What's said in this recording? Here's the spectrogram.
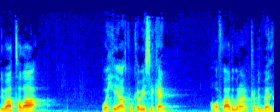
dhibaatada wixii aad ku kabaysa kaan oo qofka adiguna ka badbaadi.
